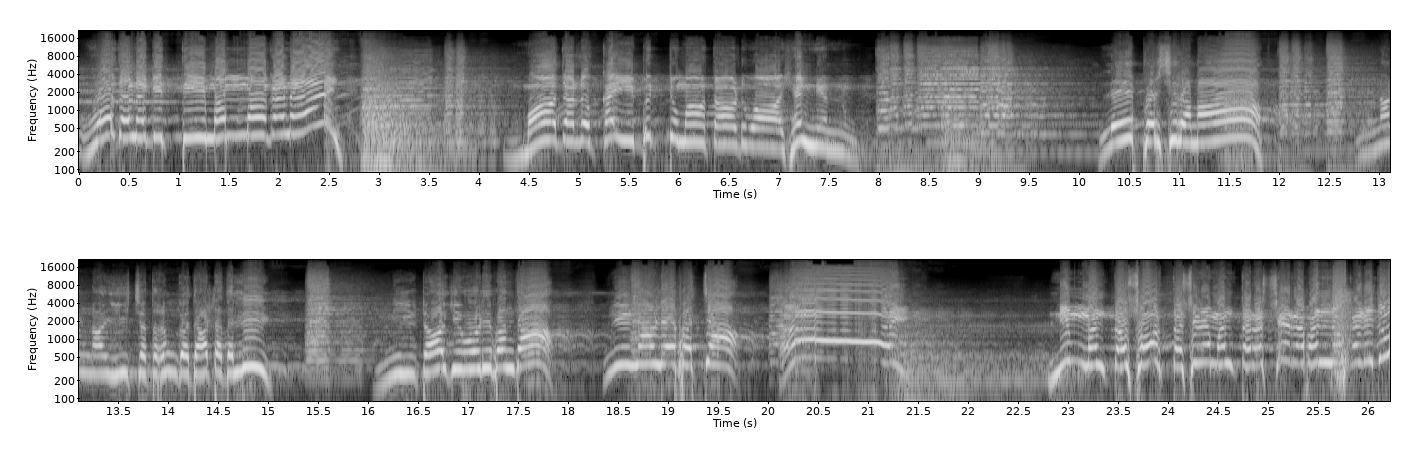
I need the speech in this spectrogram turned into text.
ಓದನಗಿತ್ತಿ ಮೊಮ್ಮಗನೇ. ಮೊದಲು ಕೈ ಬಿಟ್ಟು ಮಾತಾಡುವ ಹೆಣ್ಣನ್ನು. ಲೇ ಪರಶುರಾಮ ನನ್ನ ಈ ಚತುರಂಗದಾಟದಲ್ಲಿ ನೀಟಾಗಿ ಓಡಿ ಬಂದ. ನೀನೇ ಬಚ್ಚ! ನಿಮ್ಮಂತ ಸ್ವಾರ್ಥ ಶ್ರೀಮಂತರ ಶಿರವನ್ನು ಕಡಿದು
